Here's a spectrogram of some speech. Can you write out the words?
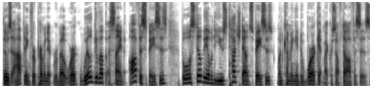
Those opting for permanent remote work will give up assigned office spaces, but will still be able to use touchdown spaces when coming into work at Microsoft offices.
